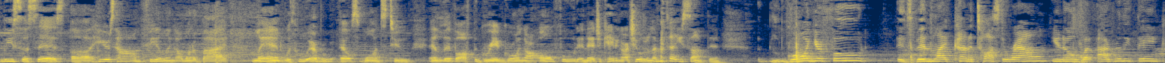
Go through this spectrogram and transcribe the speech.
Lisa says, uh, here's how I'm feeling. I want to buy land with whoever else wants to and live off the grid, growing our own food and educating our children. Let me tell you something. Growing your food, it's been like kind of tossed around, you know, but I really think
